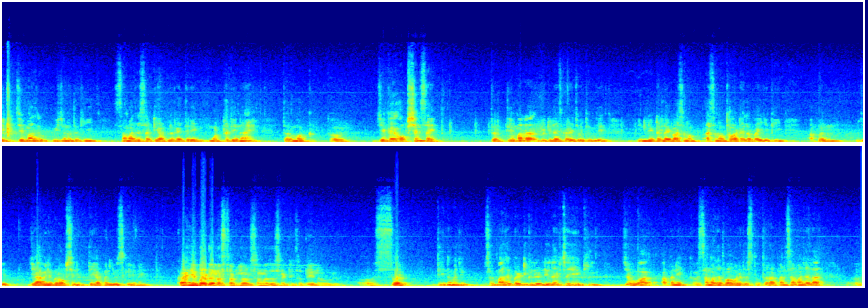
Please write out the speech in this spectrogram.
एक जे माझं विजन होतं की समाजासाठी आपलं काहीतरी एक मोठं देणं आहे. तर मग जे काही ऑप्शन्स आहेत तर ते मला युटिलाइज करायचे होते. म्हणजे इन लेटर लाईफ असं नव्ह असं नव्हतं वाटायला पाहिजे की आपण म्हणजे जे अवेलेबल ऑप्शन आहेत ते आपण यूज केले नाहीत. काय हे बर्डन असतं आपल्यावर समाजासाठीचं देणं वगैरे? अ, सर देणं म्हणजे सर माझं पर्टिक्युलरली लाईफचं हे की जेव्हा आपण एक समाजात वावरत असतो तर आपण समाजाला अ,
